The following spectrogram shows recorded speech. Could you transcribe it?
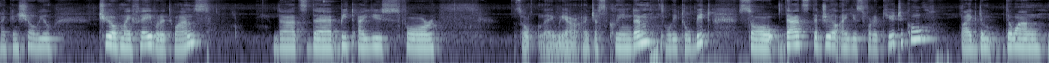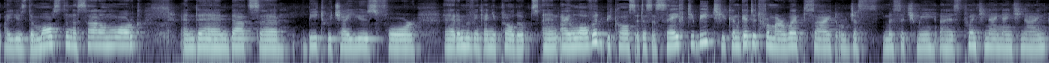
I can show you two of my favorite ones. That's the bit I use for so there we are I just cleaned them a little bit so that's the drill I use for a cuticle like the, the one I use the most in a salon work. And then that's a bit which I use for uh, removing any products. And I love it because it is a safety bit. You can get it from our website or just message me uh, it's 29.99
